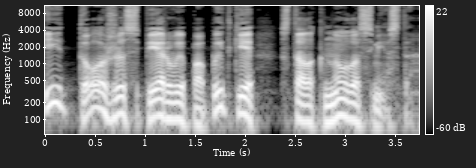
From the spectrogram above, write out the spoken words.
и тоже с первой попытки столкнула с места.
